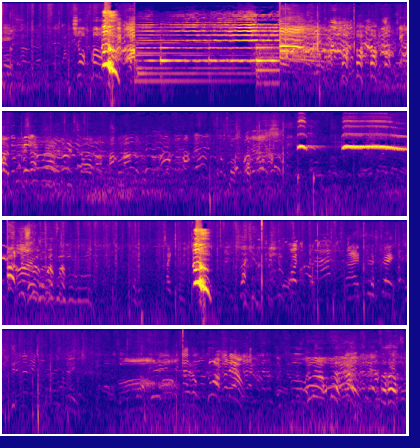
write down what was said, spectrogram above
Ooh. Ooh. Nice, too straight. Go off now! Come on, bro!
